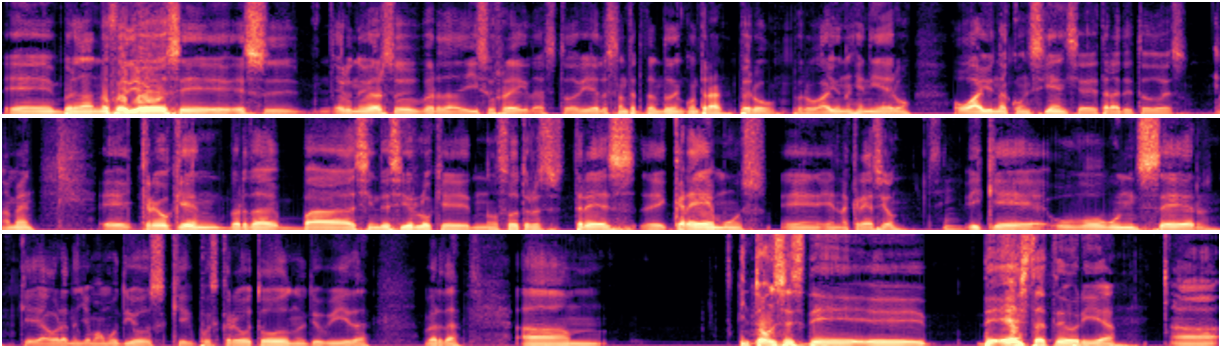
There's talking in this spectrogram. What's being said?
eh, ¿Verdad? No fue Dios, eh, es eh, el universo, ¿verdad? Y sus reglas todavía lo están tratando de encontrar. Pero, pero hay un ingeniero o hay una conciencia detrás de todo eso. Amén. Eh, creo que en verdad va sin decir lo que nosotros tres eh, creemos eh, en la creación sí. y que hubo un ser que ahora nos llamamos Dios, que pues creó todo, nos dio vida, ¿verdad? Am, entonces, de, eh, de esta teoría, ah,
